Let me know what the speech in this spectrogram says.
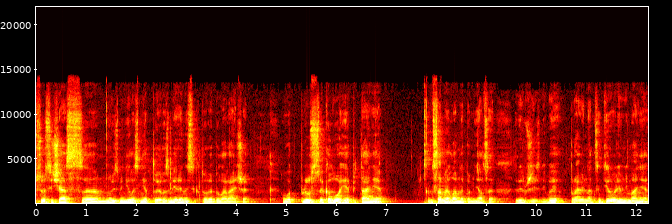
все сейчас э, ну, изменилось, нет той размеренности, которая была раньше. Вот. Плюс экология, питание. Но самое главное, поменялся ритм жизни. Вы правильно акцентировали внимание.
